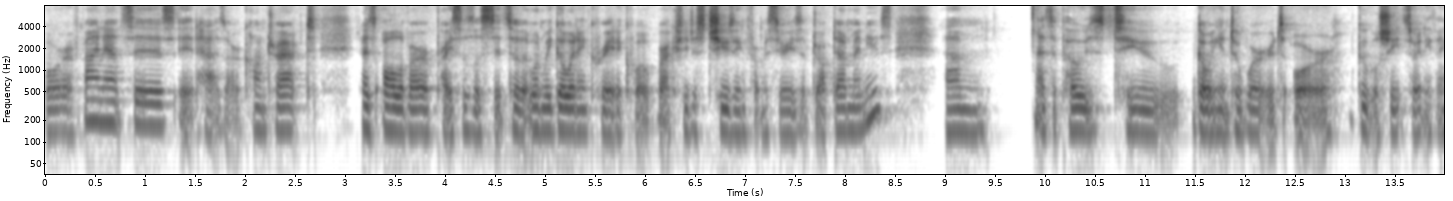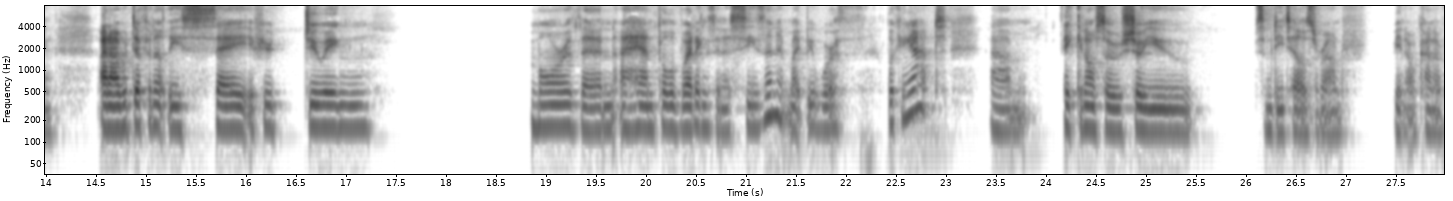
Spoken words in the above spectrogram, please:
for finances. It has our contract, it has all of our prices listed so that when we go in and create a quote, we're actually just choosing from a series of drop down menus um, as opposed to going into Word or Google Sheets or anything. And I would definitely say if you're doing more than a handful of weddings in a season, it might be worth looking at. Um, it can also show you some details around you know, kind of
